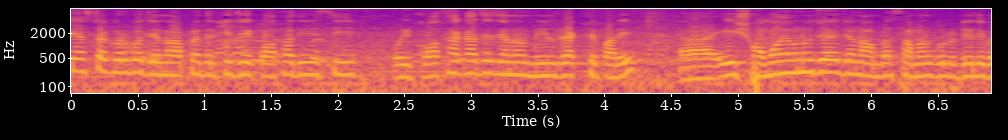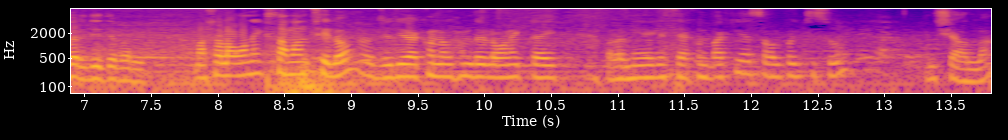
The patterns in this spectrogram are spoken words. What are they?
চেষ্টা করব যেন আপনাদেরকে যে কথা দিয়েছি ওই কথা কাজে যেন মিল রাখতে পারি। এই সময় অনুযায়ী যেন আমরা সামানগুলো ডেলিভারি দিতে পারি। মাসাল্লাহ অনেক সামান ছিল, যদিও এখন আলহামদুলিল্লাহ অনেকটাই ওরা নিয়ে গেছে। এখন বাকি আছে অল্প কিছু, ইনশাআল্লাহ।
